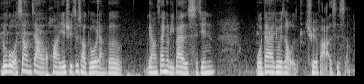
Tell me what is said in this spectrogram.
如果我上架的话，也许至少给我两个两三个礼拜的时间。我大概就会知道我缺乏的是什么。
